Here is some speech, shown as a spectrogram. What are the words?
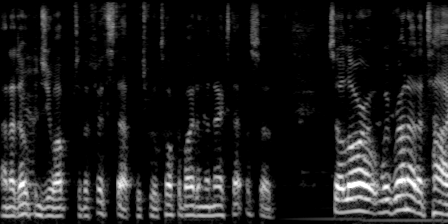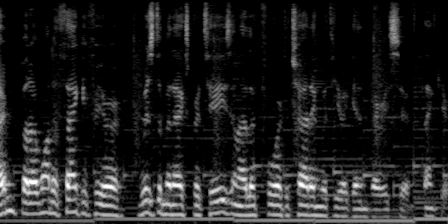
And it yeah. opens you up to the fifth step, which we'll talk about in the next episode. So, Laura, we've run out of time, but I want to thank you for your wisdom and expertise, and I look forward to chatting with you again very soon. Thank you.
